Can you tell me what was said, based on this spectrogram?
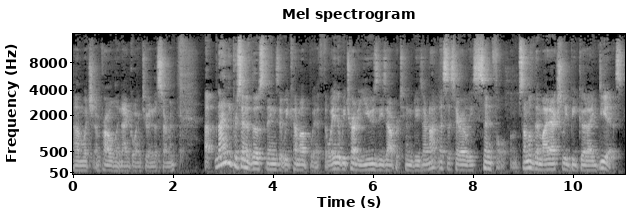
um, which I'm probably not going to in this sermon, uh, 90% of those things that we come up with, the way that we try to use these opportunities, are not necessarily sinful. Um, some of them might actually be good ideas.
